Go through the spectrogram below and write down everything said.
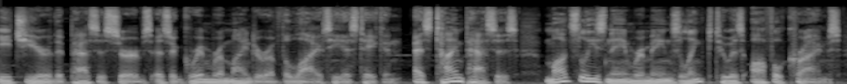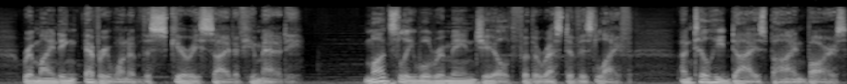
Each year that passes serves as a grim reminder of the lives he has taken. As time passes, Maudsley's name remains linked to his awful crimes, reminding everyone of the scary side of humanity. Maudsley will remain jailed for the rest of his life, until he dies behind bars,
